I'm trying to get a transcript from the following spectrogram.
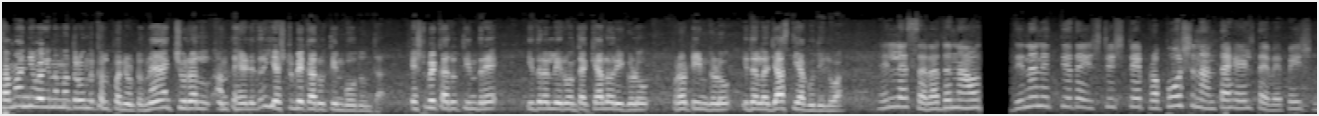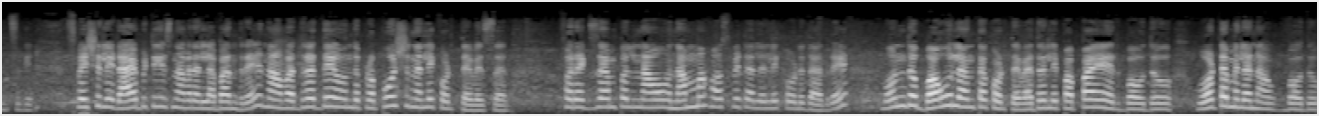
ಸಾಮಾನ್ಯವಾಗಿ ನಮ್ಮ ಹತ್ರ ಒಂದು ಕಲ್ಪನೆ ಉಂಟು, ನ್ಯಾಚುರಲ್ ಅಂತ ಹೇಳಿದರೆ ಎಷ್ಟು ಬೇಕಾದ್ರೂ ತಿನ್ಬೋದು ಅಂತ. ಎಷ್ಟು ಬೇಕಾದ್ರೂ ತಿಂದರೆ ಇದರಲ್ಲಿರುವಂಥ ಕ್ಯಾಲೋರಿಗಳು, ಪ್ರೋಟೀನ್ಗಳು ಇದೆಲ್ಲ ಜಾಸ್ತಿ ಆಗೋದಿಲ್ವಾ? ಇಲ್ಲ ಸರ್ ಅದು ನಾವು ದಿನನಿತ್ಯದ ಇಷ್ಟಿಷ್ಟೇ ಪ್ರಪೋರ್ಷನ್ ಅಂತ ಹೇಳ್ತೇವೆ ಪೇಷಂಟ್ಸ್ಗೆ ಸ್ಪೆಷಲಿ ಡಯಾಬಿಟೀಸ್ನವರೆಲ್ಲ ಬಂದರೆ ನಾವು ಅದರದ್ದೇ ಒಂದು ಪ್ರಪೋರ್ಷನಲ್ಲಿ ಕೊಡ್ತೇವೆ ಸರ್. ಫಾರ್ ಎಕ್ಸಾಂಪಲ್ ನಾವು ನಮ್ಮ ಹಾಸ್ಪಿಟಲಲ್ಲಿ ಕೊಡೋದಾದ್ರೆ ಒಂದು ಬೌಲ್ ಅಂತ ಕೊಡ್ತೇವೆ. ಅದರಲ್ಲಿ ಪಪ್ಪಾಯ ಇರ್ಬೋದು ವಾಟರ್ಮೆಲನ್ ಆಗ್ಬೋದು.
